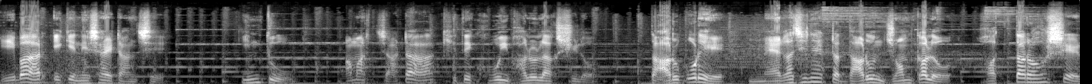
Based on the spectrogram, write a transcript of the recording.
এবার একে নেশায় টানছে। কিন্তু আমার চাটা খেতে খুবই ভালো লাগছিল। তার উপরে ম্যাগাজিনে একটা দারুণ জমকালো হত্যা রহস্যের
